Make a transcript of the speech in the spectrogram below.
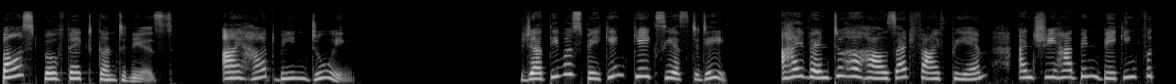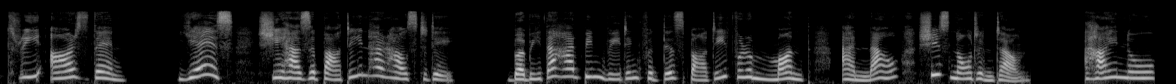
Past perfect continuous. I had been doing. Jati was baking cakes yesterday. I went to her house at 5 pm and she had been baking for three hours then. Yes, she has a party in her house today. Babita had been waiting for this party for a month and now she's not in town. I know,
